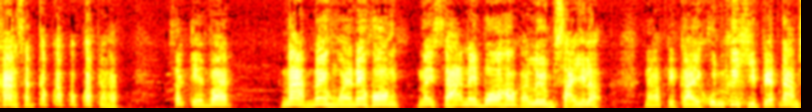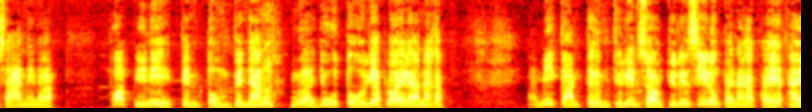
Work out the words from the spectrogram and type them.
ข้างสันกับกับกับกับนะครับ สังเกตว่าน้ำในห้วยในห้อง ในสระในบ่อเฮาก็เริ่มใสแล้วนะครับปีกายคุณคือขี่เป็ดน้ำสานี่นะครับพ่อปีนี้เป็นตมเป็นยังเมื่ออยู่โตเรียบร้อยแล้วนะครับ มีการเติมจุลินทรีย์จุลินทรีย์ลงไปนะครับกระเฮ็ดให้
